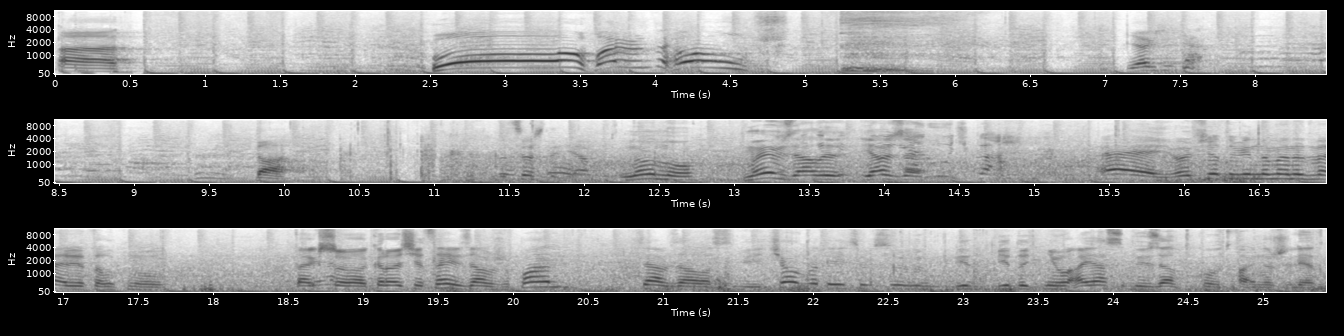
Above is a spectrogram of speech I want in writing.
А... Воу! Fire in the hole! Як життя? Так. Це ж не я. Ну-ну. Ми взяли, я взяв. ручка. Ей, взагалі-то він на мене двері толкнув. Так що, коротше, цей взяв жупан, ця взяла собі чоботи цю всю бід- бідотню, а я собі взяв таку от файну жилетку,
